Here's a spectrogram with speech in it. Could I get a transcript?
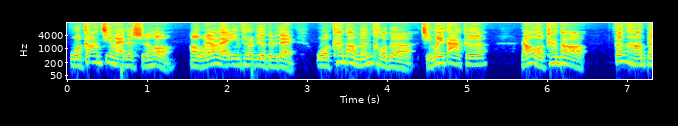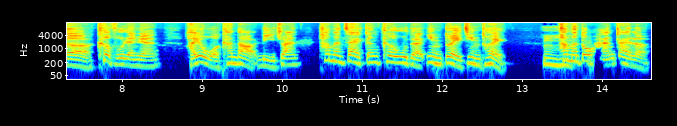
我刚进来的时候，哦，我要来 interview，对不对？我看到门口的警卫大哥，然后我看到分行的客服人员，还有我看到李专，他们在跟客户的应对进退，嗯，他们都涵盖了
